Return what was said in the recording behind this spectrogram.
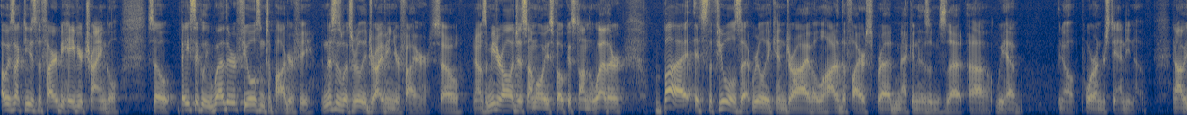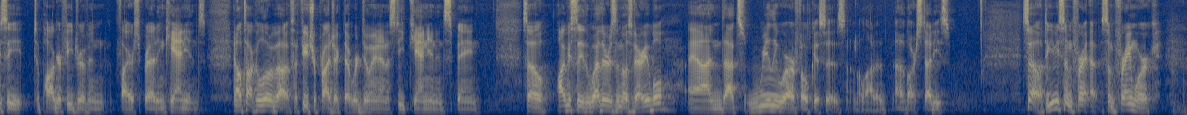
I always like to use the fire behavior triangle. So basically weather, fuels, and topography. And this is what's really driving your fire. So you know, as a meteorologist, I'm always focused on the weather, but it's the fuels that really can drive a lot of the fire spread mechanisms that uh, we have you know, poor understanding of. And obviously topography-driven fire spread in canyons. And I'll talk a little about a future project that we're doing in a steep canyon in Spain. So obviously the weather is the most variable and that's really where our focus is on a lot of, of our studies. So to give you some, some framework,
